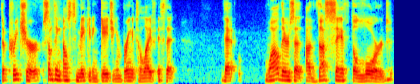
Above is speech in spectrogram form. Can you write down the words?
the preacher something else to make it engaging and bring it to life is that that while there's a, a thus saith the lord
